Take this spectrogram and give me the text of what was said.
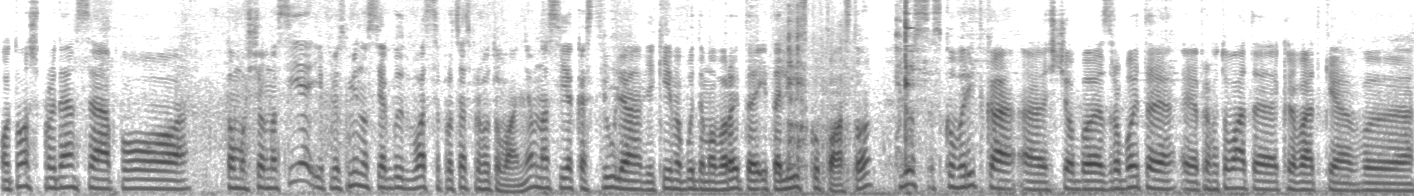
Отож, пройдемося по тому, що в нас є, і плюс-мінус, як буде відбуватися процес приготування. У нас є кастрюля, в якій ми будемо варити італійську пасту, плюс сковорідка, е, щоб зробити, е, приготувати креветки в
